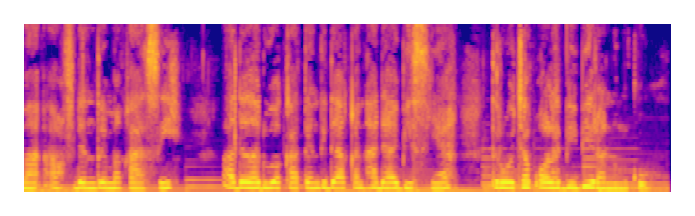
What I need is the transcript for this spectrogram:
maaf dan terima kasih adalah dua kata yang tidak akan ada habisnya terucap oleh bibir ranumku.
